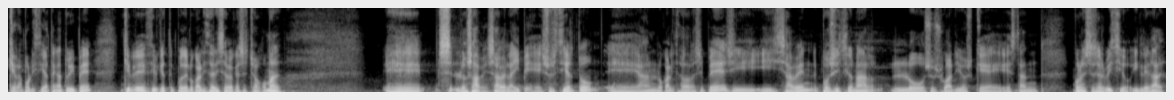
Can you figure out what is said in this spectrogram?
que la policía tenga tu IP quiere decir que te puede localizar y sabe que has hecho algo mal. Eh, lo sabe, sabe la IP, eso es cierto, eh, han localizado las IPs y, saben posicionar los usuarios que están con este servicio ilegal.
